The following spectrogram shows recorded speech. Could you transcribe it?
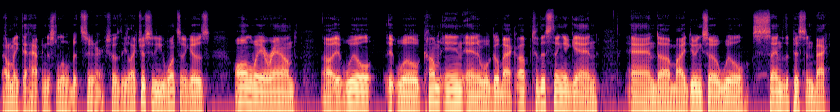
that'll make that happen just a little bit sooner. Because the electricity, once it goes all the way around, uh, it will it will come in and it will go back up to this thing again, and uh, by doing so, will send the piston back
